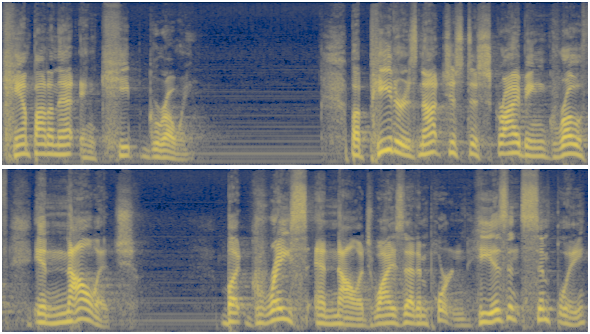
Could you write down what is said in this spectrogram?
camp out on that and keep growing. But Peter is not just describing growth in knowledge, but grace and knowledge. Why is that important? He isn't simply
